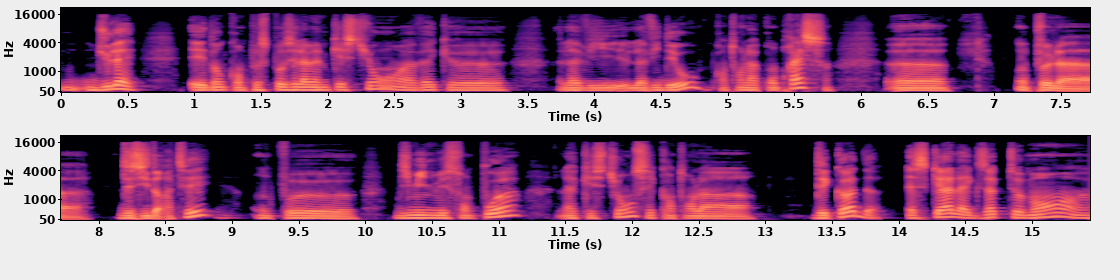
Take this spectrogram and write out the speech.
du lait? Et donc on peut se poser la même question avec la, vi- la vidéo. Quand on la compresse, on peut la déshydrater, on peut diminuer son poids. La question, c'est quand on la décode, est-ce qu'elle a exactement euh,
